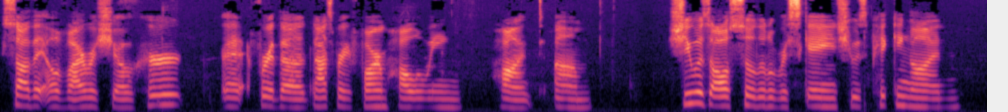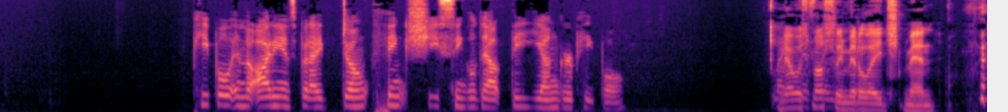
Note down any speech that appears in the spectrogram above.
saw the Elvira show, her, uh, for the Knott's Berry Farm Halloween haunt, um, she was also a little risque and she was picking on people in the audience, but I don't think she singled out the younger people. Like no, it was mostly middle aged men.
